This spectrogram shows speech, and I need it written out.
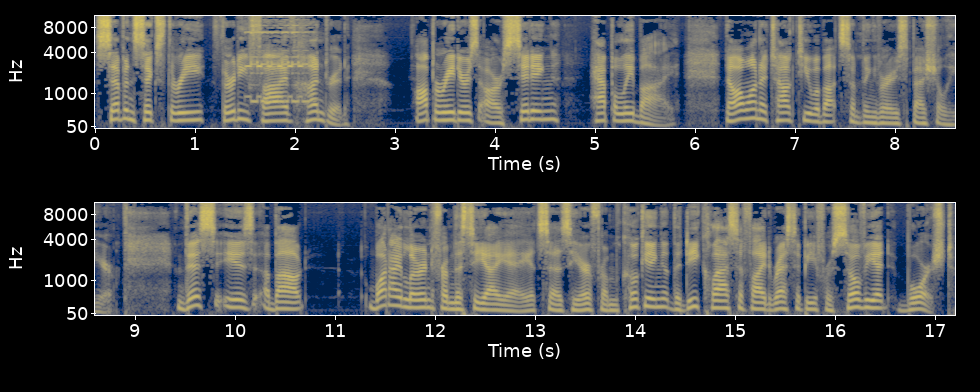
763 3500. Operators are sitting happily by. Now, I want to talk to you about something very special here. This is about what I learned from the CIA. It says here from cooking the declassified recipe for Soviet borscht.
